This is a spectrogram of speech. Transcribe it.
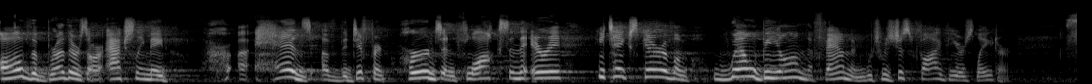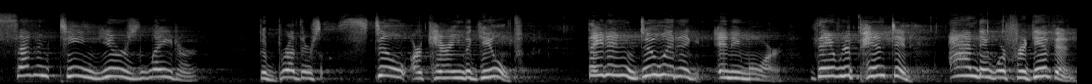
All the brothers are actually made Uh, heads of the different herds and flocks in the area. He takes care of them well beyond the famine, which was just five years later. 17 years later, the brothers still are carrying the guilt. They didn't do it anymore. They repented and they were forgiven,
